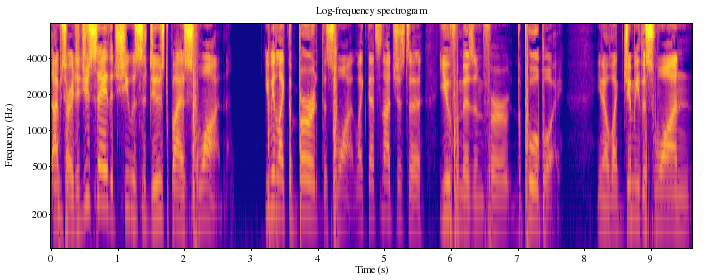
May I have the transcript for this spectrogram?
I'm sorry, did you say that she was seduced by a swan? You mean like the bird, the swan? Like that's not just a euphemism for the pool boy, you know, like Jimmy the Swan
